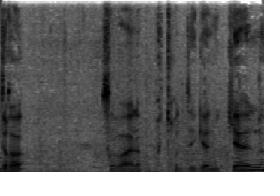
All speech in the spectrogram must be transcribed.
Ça va, elle a pas pris trop de dégâts, nickel.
